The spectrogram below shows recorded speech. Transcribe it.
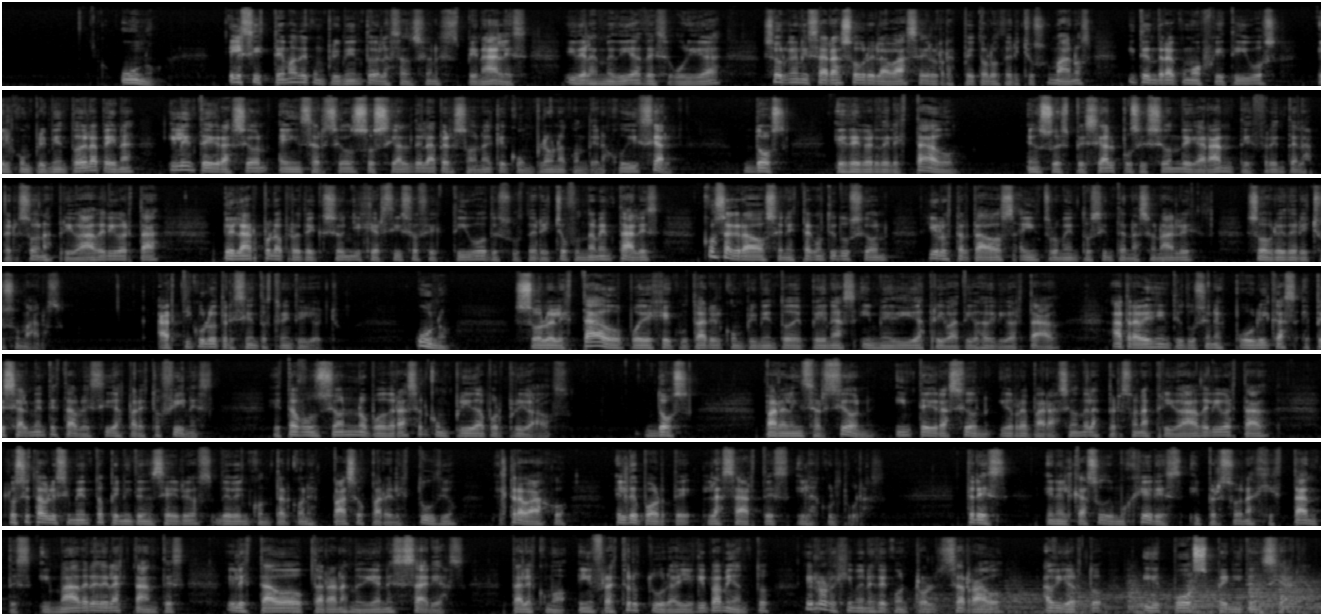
1. El sistema de cumplimiento de las sanciones penales y de las medidas de seguridad se organizará sobre la base del respeto a los derechos humanos y tendrá como objetivos el cumplimiento de la pena y la integración e inserción social de la persona que cumpla una condena judicial. 2. Es deber del Estado, en su especial posición de garante frente a las personas privadas de libertad, velar por la protección y ejercicio efectivo de sus derechos fundamentales consagrados en esta Constitución y en los tratados e instrumentos internacionales sobre derechos humanos. Artículo 338. 1. Solo el Estado puede ejecutar el cumplimiento de penas y medidas privativas de libertad a través de instituciones públicas especialmente establecidas para estos fines. Esta función no podrá ser cumplida por privados. 2. Para la inserción, integración y reparación de las personas privadas de libertad, los establecimientos penitenciarios deben contar con espacios para el estudio, el trabajo, el deporte, las artes y las culturas. 3. En el caso de mujeres y personas gestantes y madres de lactantes, el Estado adoptará las medidas necesarias, tales como infraestructura y equipamiento, en los regímenes de control cerrado, abierto y postpenitenciario.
